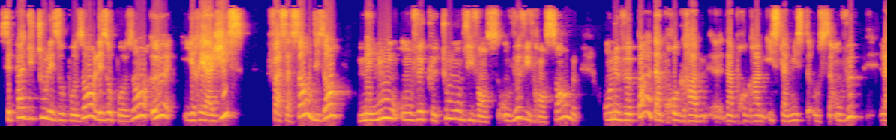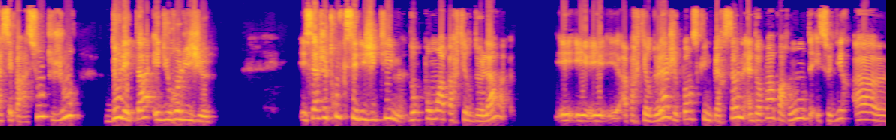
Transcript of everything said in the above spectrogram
C'est pas du tout les opposants. Les opposants, eux, ils réagissent face à ça en disant, mais nous, on veut que tout le monde vive ensemble, on veut vivre ensemble, on ne veut pas d'un programme, euh, d'un programme islamiste on veut la séparation toujours de l'État et du religieux. Et ça, je trouve que c'est légitime. Donc pour moi, à partir de là, et, à partir de là, je pense qu'une personne, elle ne doit pas avoir honte et se dire ah, euh,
